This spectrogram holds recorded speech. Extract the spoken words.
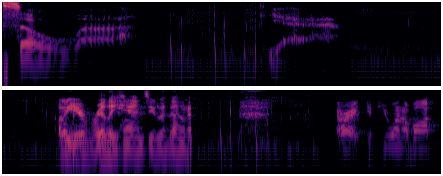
So, uh, yeah. Oh, you're really handsy with him. All right, if you want to walk,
